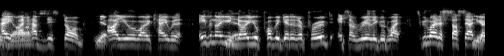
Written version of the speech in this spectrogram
hey, I have this dog. Yeah, Are you okay with it? Even though you Yeah. know you'll probably get it approved, it's a really good way. It's a good way to suss out. You go,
